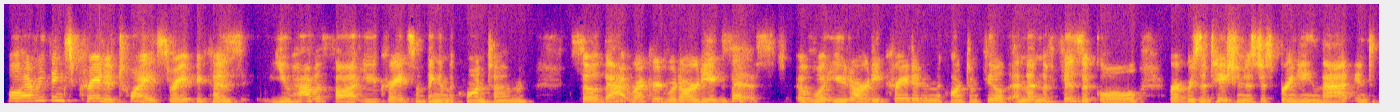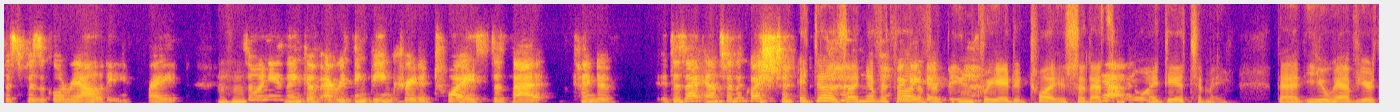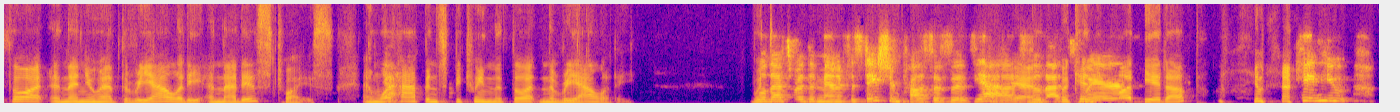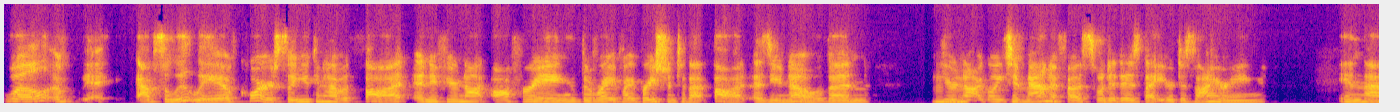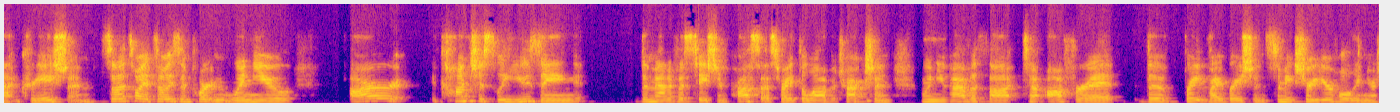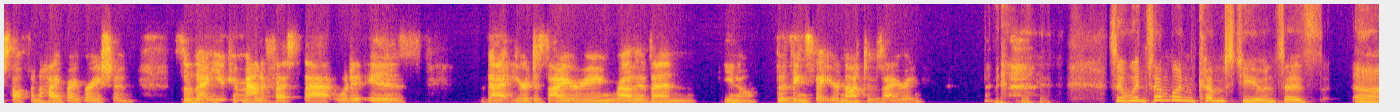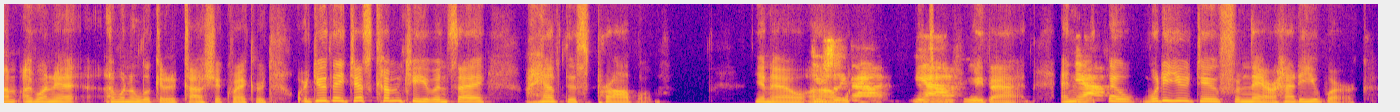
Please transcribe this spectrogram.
Well, everything's created twice, right? Because you have a thought, you create something in the quantum. So that record would already exist of what you'd already created in the quantum field. And then the physical representation is just bringing that into this physical reality, right? Mm-hmm. So when you think of everything being created twice, does that kind of does that answer the question? It does. I never thought okay, of good. it being created twice. So that's yeah. a new idea to me. That you have your thought and then you have the reality, and that is twice. And what yeah. happens between the thought and the reality? Well, that's where the manifestation process is. Yeah. yeah. So that's but can where. You muddy it up? can you? Well, Absolutely, of course. So you can have a thought, and if you're not offering the right vibration to that thought, as you know, then mm-hmm. you're not going to manifest what it is that you're desiring in that creation. So that's why it's always important when you are consciously using the manifestation process, right? The law of attraction, when you have a thought to offer it the right vibrations to make sure you're holding yourself in a high vibration so mm-hmm. that you can manifest that what it is that you're desiring rather than you know the things that you're not desiring so when someone comes to you and says um, i want to i want to look at akashic records or do they just come to you and say i have this problem you know usually uh, that yeah usually that and yeah. so what do you do from there how do you work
